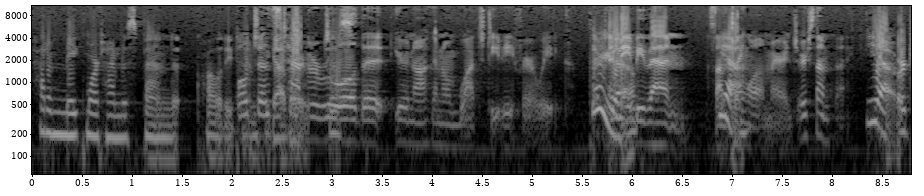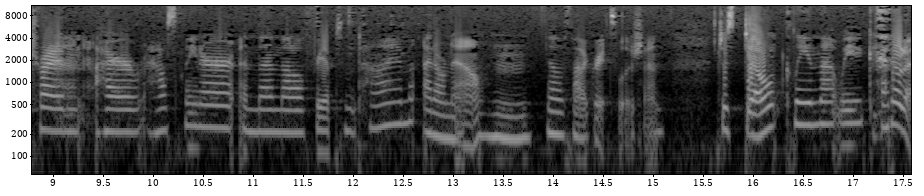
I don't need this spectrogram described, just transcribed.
how to make more time to spend quality time Well, just together. have a Just- rule that you're not going to watch TV for a week, There you and go. maybe then something Yeah. will emerge or something. Yeah, or try and know. hire a house cleaner, and then that'll free up some time. I don't know. Hmm. No, that's not a great solution. Just don't clean that week. I don't know.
